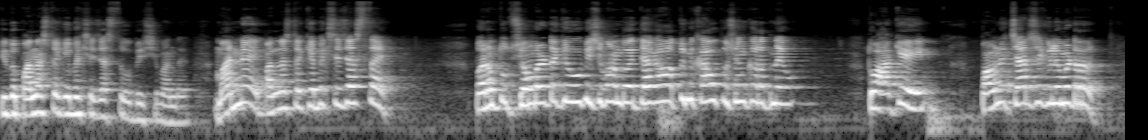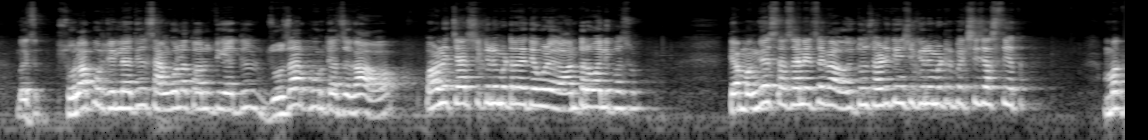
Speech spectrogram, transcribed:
तिथं पन्नास टक्केपेक्षा जास्त ओबीसी बांधव आहे मान्य आहे पन्नास टक्क्यापेक्षा जास्त आहे परंतु शंभर टक्के ओबीसी बांधव आहे त्या गावात तुम्ही का उपोषण करत नाही हो? तो आके पावणे चारशे किलोमीटर बस सोलापूर जिल्ह्यातील सांगोला तालुक्यातील जोजारपूर त्याचं गाव पावणे चारशे किलोमीटर आहे तेवढे अंतरवालीपासून त्या मंगेश ससाण्याचं गाव इथून साडेतीनशे किलोमीटरपेक्षा जास्त येतं. मग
